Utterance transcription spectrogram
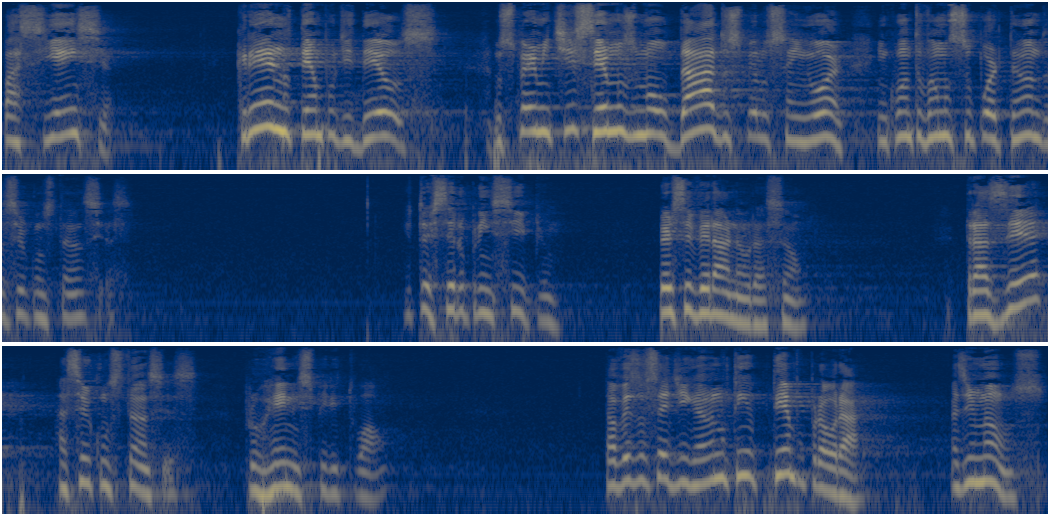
paciência. Crer no tempo de Deus, nos permitir sermos moldados pelo Senhor enquanto vamos suportando as circunstâncias. E o terceiro princípio, perseverar na oração. Trazer as circunstâncias para o reino espiritual. Talvez você diga, eu não tenho tempo para orar. Mas irmãos,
